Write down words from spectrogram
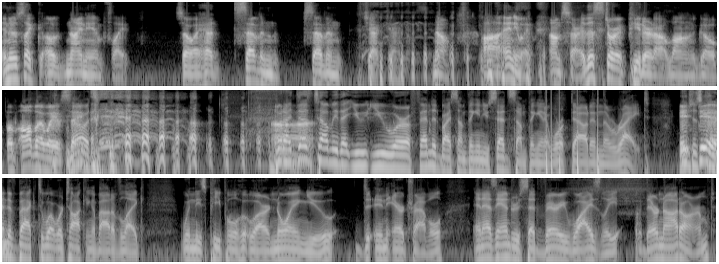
And it was like a 9 a.m. flight. So I had seven, seven Jack Daniels. no. Uh, anyway, I'm sorry. This story petered out long ago, but all by way of saying, No, but it does tell me that you you were offended by something and you said something and it worked out in the right, which It is did. kind of back to what we're talking about of like when these people who are annoying you in air travel, and as Andrew said very wisely, they're not armed.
